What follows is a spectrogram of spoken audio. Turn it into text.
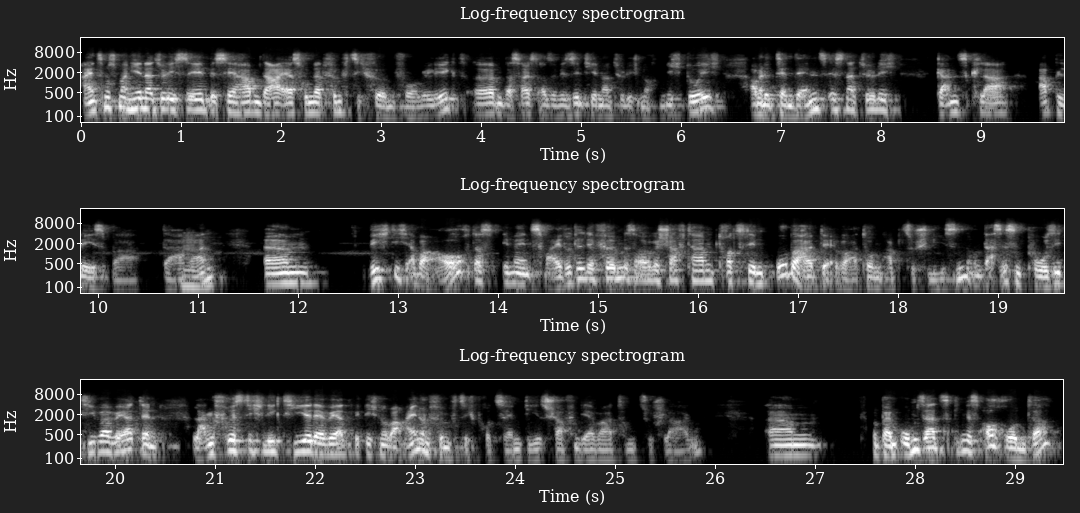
Eins muss man hier natürlich sehen, bisher haben da erst 150 Firmen vorgelegt. Ähm, das heißt also, wir sind hier natürlich noch nicht durch. Aber die Tendenz ist natürlich ganz klar ablesbar daran. Mhm. Ähm, wichtig aber auch, dass immerhin zwei Drittel der Firmen es aber geschafft haben, trotzdem oberhalb der Erwartungen abzuschließen. Und das ist ein positiver Wert, denn langfristig liegt hier der Wert wirklich nur bei 51 Prozent, die es schaffen, die Erwartungen zu schlagen. Ähm, und beim Umsatz ging es auch runter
